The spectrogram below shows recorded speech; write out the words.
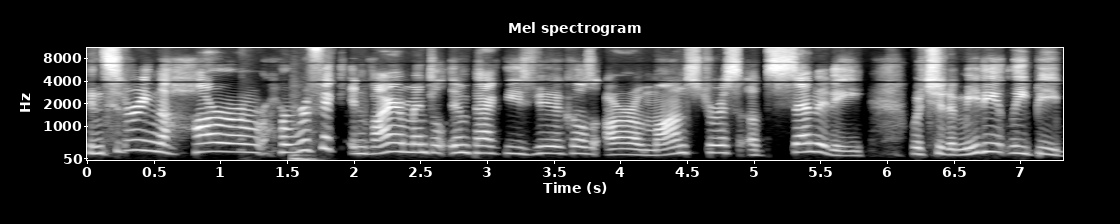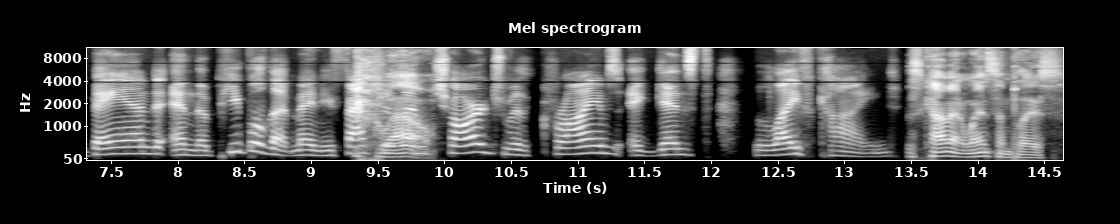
Considering the horror, horrific environmental impact, these vehicles are a monstrous obscenity, which should immediately be banned, and the people that manufacture them charged with crimes against life kind. This comment went someplace.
